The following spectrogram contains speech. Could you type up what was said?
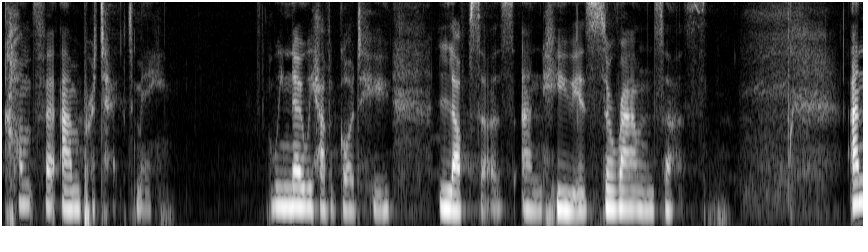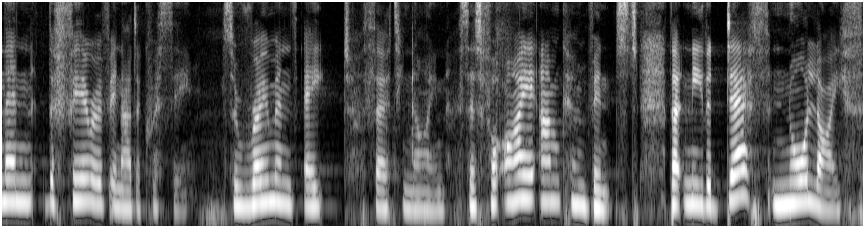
comfort and protect. We know we have a God who loves us and who is, surrounds us. And then the fear of inadequacy. So Romans 8:39 says, For I am convinced that neither death nor life,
